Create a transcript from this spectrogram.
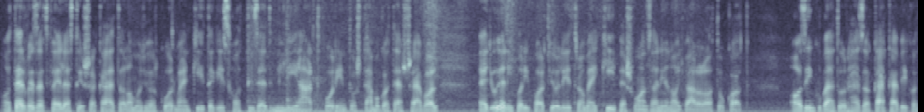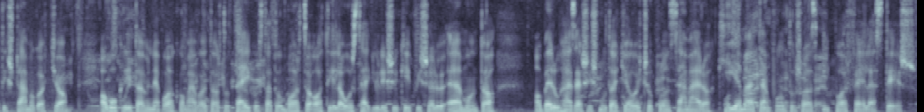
A tervezett fejlesztések által a magyar kormány 2,6 milliárd forintos támogatásával egy olyan ipari park jön létre, amely képes vonzani a nagyvállalatokat. Az inkubátorház a KKV-kat is támogatja. A Bokréta ünnep alkalmával tartott tájékoztatón Barca Attila országgyűlési képviselő elmondta, a beruházás is mutatja, hogy Csopron számára kiemelten fontos az iparfejlesztés.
